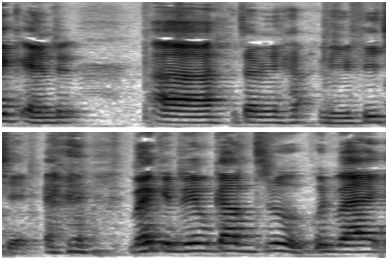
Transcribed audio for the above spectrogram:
like and uh, acha ni nifiche make a dream come true. Goodbye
